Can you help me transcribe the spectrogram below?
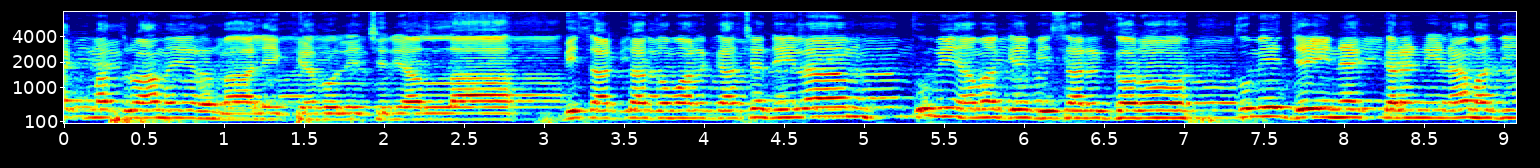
একমাত্র আমের মালিককে বলেছি রে আল্লাহ। বিচারটা তোমার কাছে দিলাম, তুমি আমাকে বিচার করো। তুমি যেই নেককারী নামাজি,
